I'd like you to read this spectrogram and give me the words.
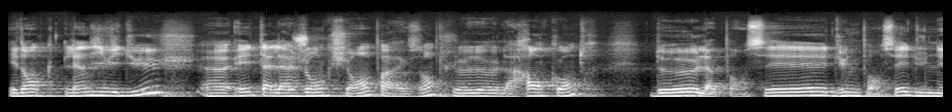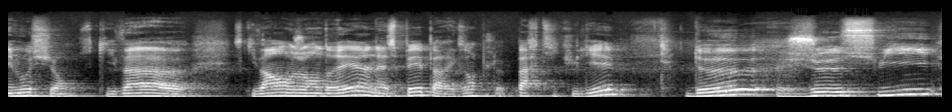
Et donc, l'individu est à la jonction, par exemple, la rencontre de la pensée, d'une pensée, d'une émotion, ce qui, va, euh, ce qui va engendrer un aspect, par exemple, particulier de je suis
